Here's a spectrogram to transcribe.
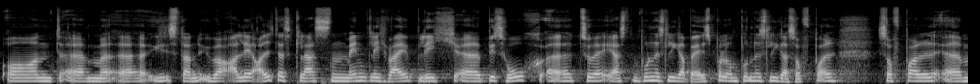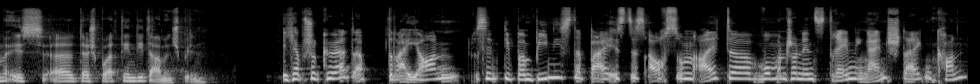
und ähm, äh, ist dann über alle Altersklassen, männlich, weiblich, äh, bis hoch zur ersten Bundesliga Baseball und Bundesliga Softball. Softball ähm, ist der Sport, den die Damen spielen. Ich habe schon gehört, ab drei Jahren sind die Bambinis dabei. Ist das auch so ein Alter, wo man schon ins Training einsteigen kann?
